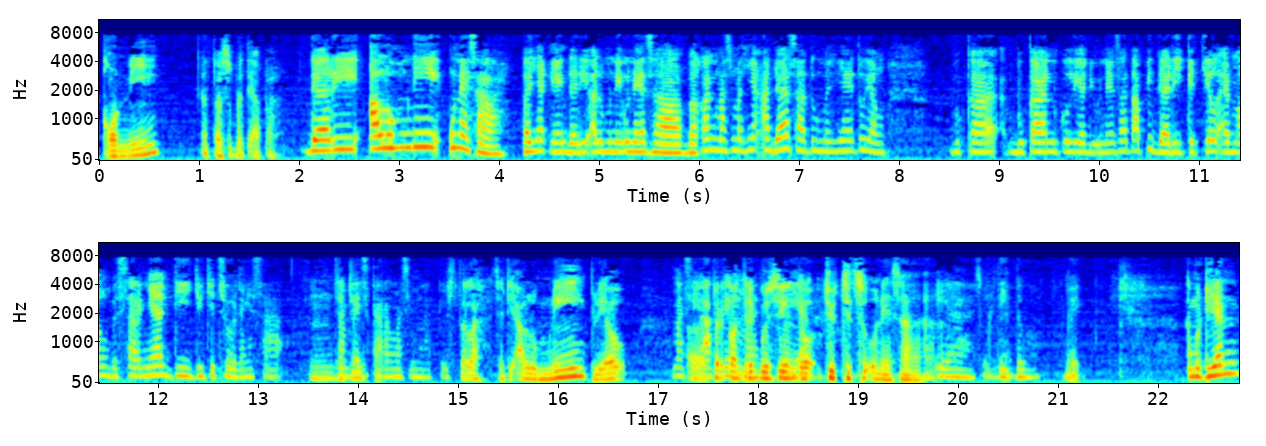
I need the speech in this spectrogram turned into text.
KONI atau seperti apa? dari alumni UNESA banyak yang dari alumni UNESA bahkan mas-masnya ada satu masnya itu yang buka bukan kuliah di UNESA tapi dari kecil emang besarnya di Jujitsu UNESA Hmm, sampai jadi sekarang masih melatih setelah jadi alumni beliau masih aktif, berkontribusi Mas. untuk Jujitsu Unesa. Iya, iya seperti itu. Baik. Kemudian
